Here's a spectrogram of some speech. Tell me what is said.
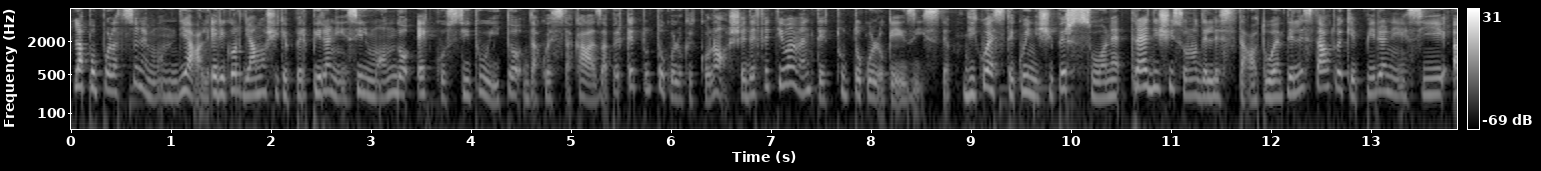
la popolazione mondiale. E ricordiamoci che per Piranesi il mondo è costituito da questa casa, perché è tutto quello che conosce ed effettivamente è tutto quello che esiste. Di queste 15 persone, 13 sono delle statue, delle statue che Piranesi uh,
